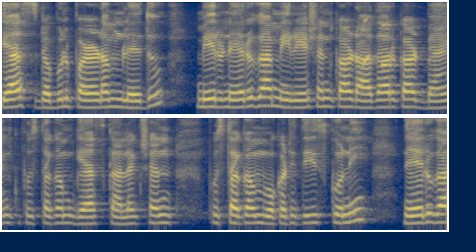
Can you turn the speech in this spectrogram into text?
గ్యాస్ డబ్బులు పడడం లేదు. మీరు నేరుగా మీ ration card Aadhaar card bank పుస్తకం గ్యాస్ కనెక్షన్ పుస్తకం ఒకటి తీసుకొని నేరుగా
